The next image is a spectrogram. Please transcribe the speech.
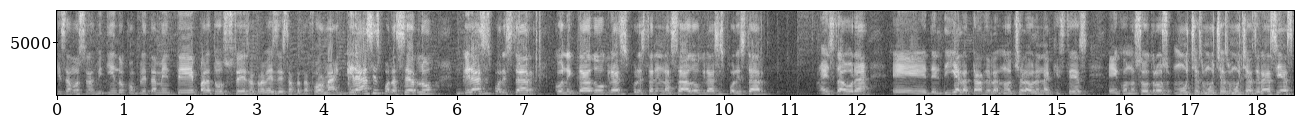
que estamos transmitiendo completamente para todos ustedes a través de esta plataforma. Gracias por hacerlo, gracias por estar conectado, gracias por estar enlazado, gracias por estar a esta hora eh, del día, la tarde, la noche, a la hora en la que estés eh, con nosotros. Muchas, muchas, muchas gracias.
